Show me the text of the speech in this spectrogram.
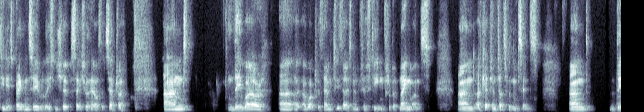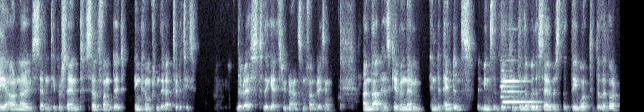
teenage pregnancy, relationships, sexual health, etc. And they were, uh, I, I worked with them 2015 for about nine months, and I've kept in touch with them since. And they are now 70% self funded income from their activities. The rest they get through grants and fundraising. And that has given them independence. It means that they can deliver the service that they want to deliver.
